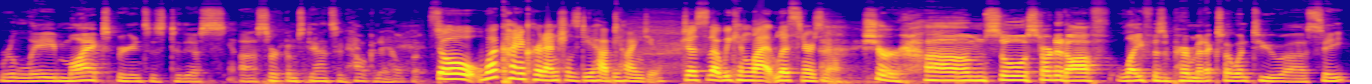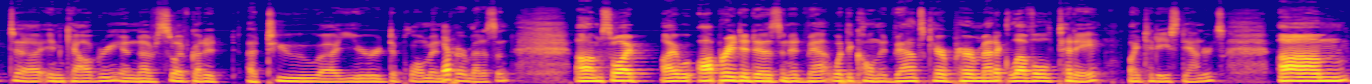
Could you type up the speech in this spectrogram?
relay my experiences to this uh, circumstance and how can I help it? So, what kind of credentials do you have behind you? Just so that we can let listeners know. Sure. Um, so started off life as a paramedic. So I went to uh, SAIT uh, in Calgary, and I've, so I've got a, a two-year diploma in Yep. paramedicine. Um, so I I operated as an advanced, what they call an advanced care paramedic level today by today's standards. Um,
